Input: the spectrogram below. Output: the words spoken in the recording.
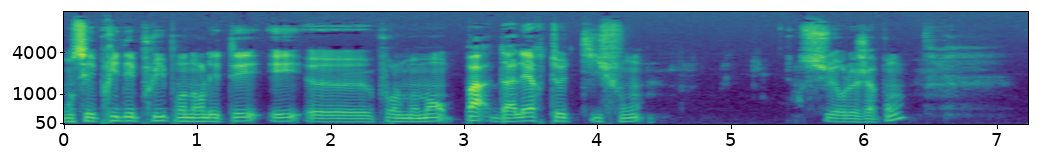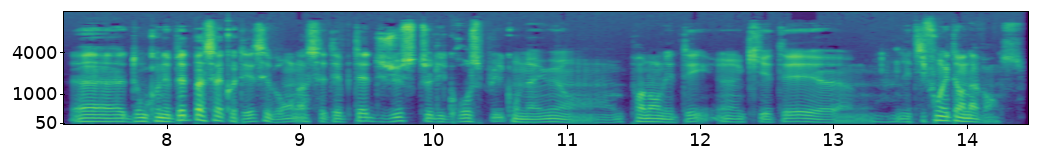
on s'est pris des pluies pendant l'été et euh, pour le moment pas d'alerte typhon sur le Japon. Euh, donc on est peut-être passé à côté, c'est bon là, c'était peut-être juste les grosses pluies qu'on a eues pendant l'été euh, qui étaient les typhons étaient en avance.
